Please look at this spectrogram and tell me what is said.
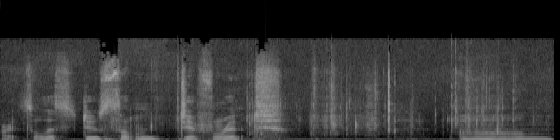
All right, so let's do something different. Um,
